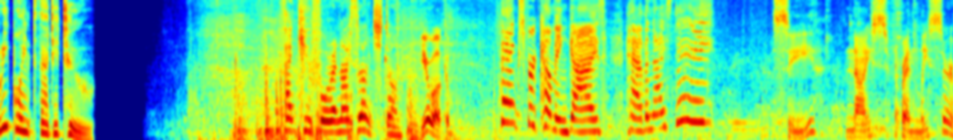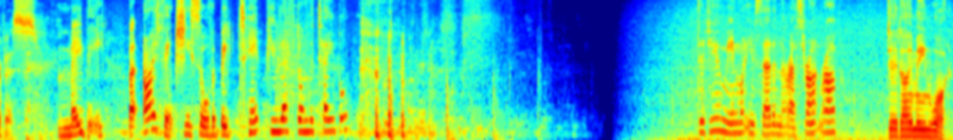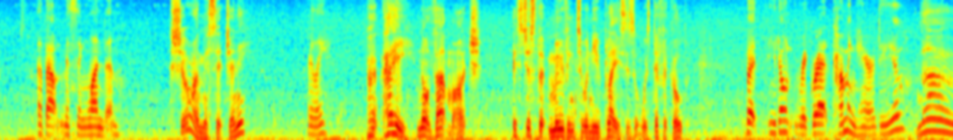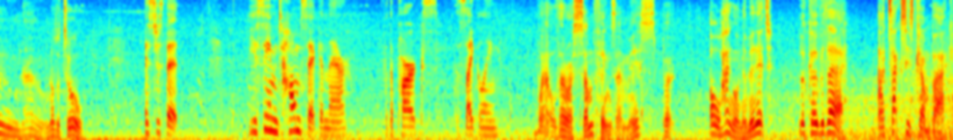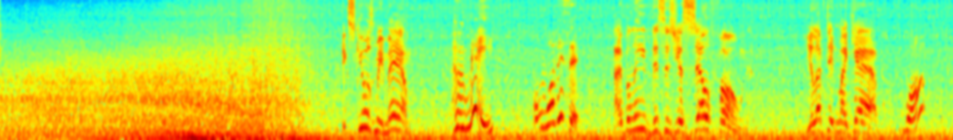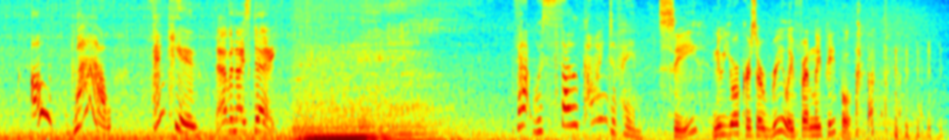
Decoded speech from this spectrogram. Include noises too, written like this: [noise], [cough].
3.32. Thank you for a nice lunch, Don. You're welcome. Thanks for coming, guys. Have a nice day. See? Nice, friendly service. Maybe, but I think she saw the big tip you left on the table. [laughs] Did you mean what you said in the restaurant, Rob? Did I mean what? About missing London? Sure, I miss it, Jenny. Really? But hey, not that much. It's just that moving to a new place is always difficult. But you don't regret coming here, do you? No, no, not at all. It's just that you seemed homesick in there. For the parks, the cycling. Well, there are some things I miss, but. Oh, hang on a minute. Look over there. Our taxi's come back. Excuse me, ma'am. Who, me? What is it? I believe this is your cell phone. You left it in my cab. What? Oh, wow! Thank you. Have a nice day. That was so kind of him. See? New Yorkers are really friendly people. [laughs]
